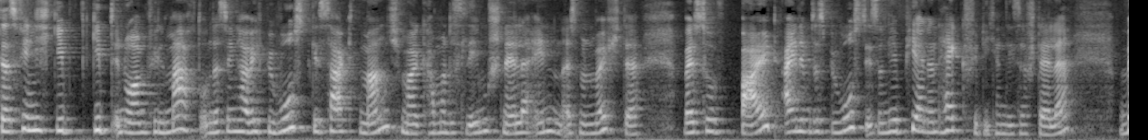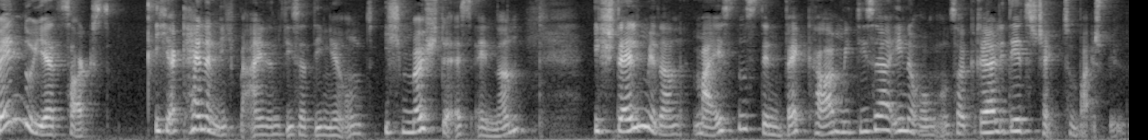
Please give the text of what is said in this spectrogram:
das finde ich gibt, gibt enorm viel Macht. Und deswegen habe ich bewusst gesagt, manchmal kann man das Leben schneller ändern, als man möchte. Weil sobald einem das bewusst ist, und ich habe hier einen Hack für dich an dieser Stelle, wenn du jetzt sagst, ich erkenne mich bei einem dieser Dinge und ich möchte es ändern, ich stelle mir dann meistens den Wecker mit dieser Erinnerung und sage Realitätscheck zum Beispiel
